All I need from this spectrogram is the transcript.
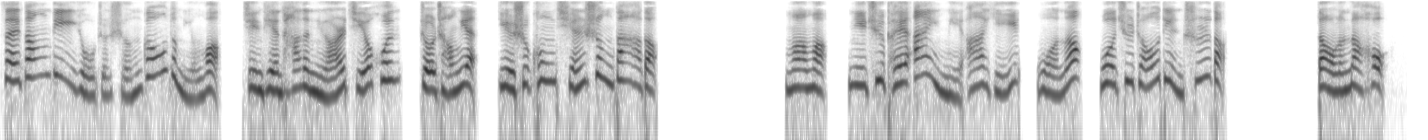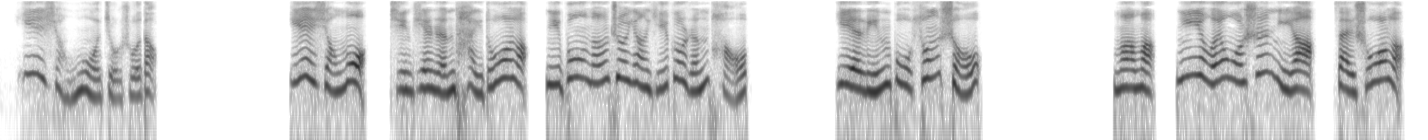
在当地有着神高的名望。今天他的女儿结婚，这场面也是空前盛大的。妈妈，你去陪艾米阿姨，我呢，我去找点吃的。到了那后，叶小莫就说道：“叶小莫，今天人太多了，你不能这样一个人跑。”叶林不松手。妈妈，你以为我是你啊？再说了，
